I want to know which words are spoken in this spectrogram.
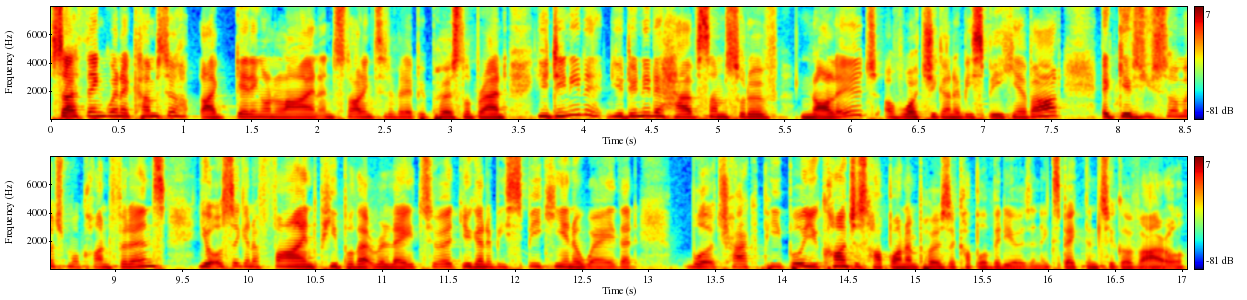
So i think when it comes to like getting online and starting to develop your personal brand you do need to you do need to have some sort of knowledge of what you're going to be speaking about. It gives you so much more confidence. You're also going to find people that relate to it. You're going to be speaking in a way that will attract people. You can't just hop on and post a couple of videos and expect them to go viral.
